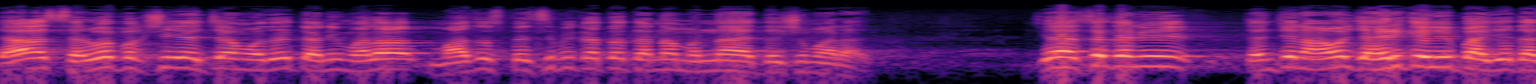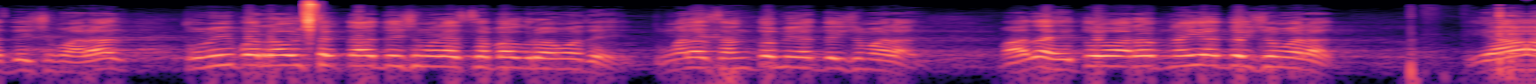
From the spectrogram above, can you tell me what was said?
या सर्वपक्षीय याच्यामध्ये त्यांनी मला माझं स्पेसिफिक आता त्यांना म्हणणं आहे अध्यक्ष महाराज. जे असेल त्यांनी त्यांची नावं जाहीर केली पाहिजेत अध्यक्ष महाराज. तुम्ही पण राहू शकता अध्यक्ष महाराज सभागृहामध्ये. तुम्हाला सांगतो मी अध्यक्ष महाराज. माझा हेतू आरोप नाही अध्यक्ष महाराज. या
